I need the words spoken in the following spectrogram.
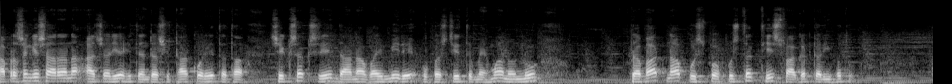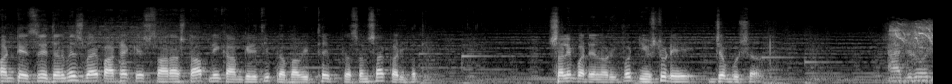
આ પ્રસંગે શાળાના આચાર્ય હિતેન્દ્રસિંહ ઠાકોરે તથા શિક્ષક શ્રી દાનાભાઈ મીરે ઉપસ્થિત મહેમાનોનું પ્રભાતના પુષ્પ પુસ્તકથી સ્વાગત કર્યું હતું. અંતે શ્રી ધર્મેશભાઈ પાઠકે સારા સ્ટાફની કામગીરીથી પ્રભાવિત થઈ પ્રશંસા કરી હતી. સલીમ પટેલનો રિપોર્ટ ન્યૂઝ ટુડે, જંબુસર. આજરોજ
